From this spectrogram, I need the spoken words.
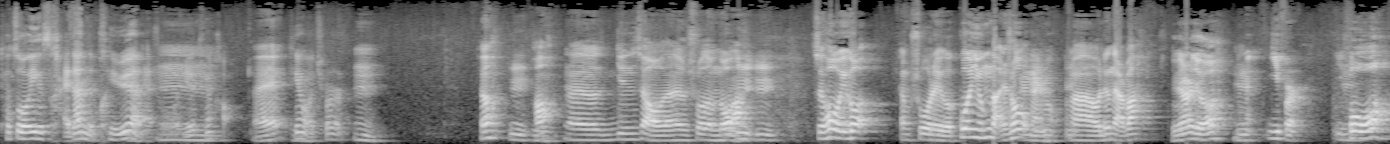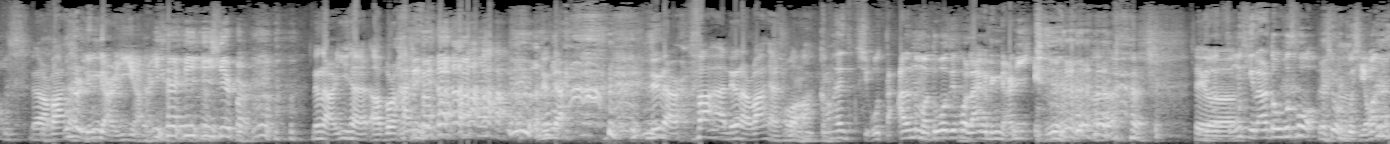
它作为一个彩蛋的配乐来说，嗯。我觉得挺好，哎。挺有趣儿的。嗯。行嗯，好，那音效咱就说这么多啊，嗯嗯，最后一个咱们说这个观影感受感受。嗯。啊，我零点八，零点九，嗯。一分儿，不，零点八不是零点一啊，一一分儿。零点一先啊，不是还零点零点八零点八先说啊，刚才酒打的那么多，最后来个零点一，这个总体来说都不错，就是不喜欢。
